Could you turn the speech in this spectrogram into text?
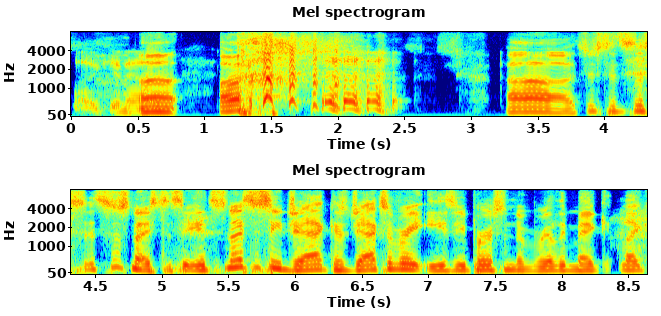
Fucking uh, uh, uh, it's just it's just it's just nice to see. It's nice to see Jack because Jack's a very easy person to really make like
